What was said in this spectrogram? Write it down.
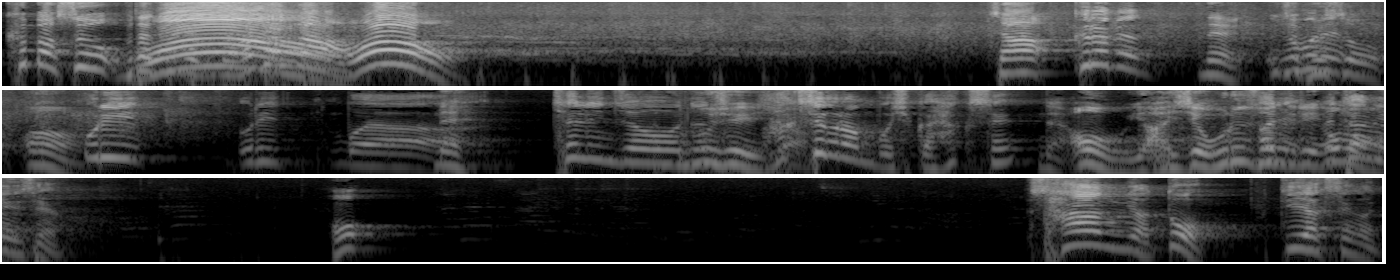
큰 박수 부탁드립니다. 와우. 자, 그러면 네, 이제 이번에 벌써 어, 우리 우리 뭐야 네. 챌린저는 누구셔야죠? 학생을 한번 보실까요? 학생? 네, 어우, 야 이제 오른손들이 아니, 몇 학년이세요? 어, 4학년 또 뒤 학생은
